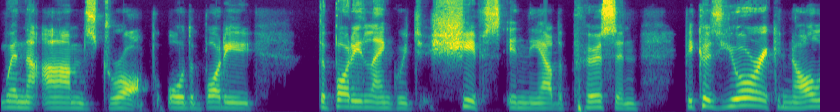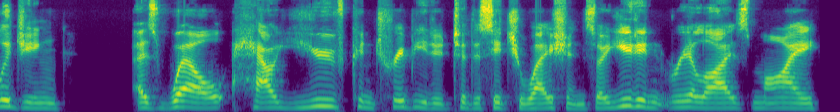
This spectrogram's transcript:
when the arms drop or the body the body language shifts in the other person because you're acknowledging as well how you've contributed to the situation. So you didn't realize my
